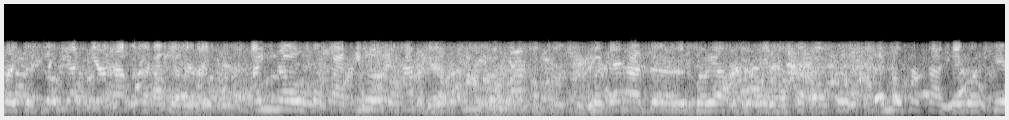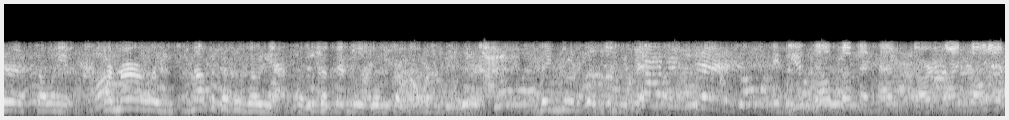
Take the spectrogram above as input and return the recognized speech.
like the Zodiac ear hat which I got the other night. I know for a fact, even though they had a different Zodiac, but they had the Zodiac the stuff also. I know for a fact they were here and selling it primarily not because of Zodiac, but because they knew it was be They knew it was be fast. If you sell stuff that has star signs on it,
